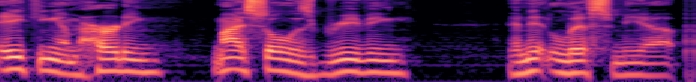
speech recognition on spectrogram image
aching, I'm hurting, my soul is grieving, and it lifts me up.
